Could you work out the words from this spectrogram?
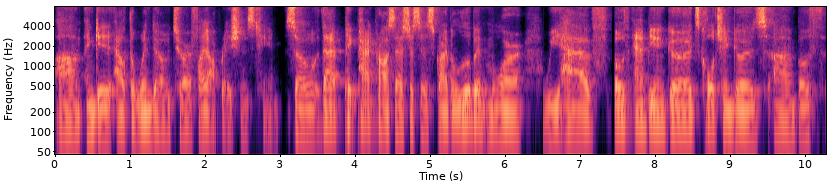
um, and get it out the window to our flight operations team. So that pick pack process, just to describe a little bit more, we have both ambient goods, cold chain goods, um, both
